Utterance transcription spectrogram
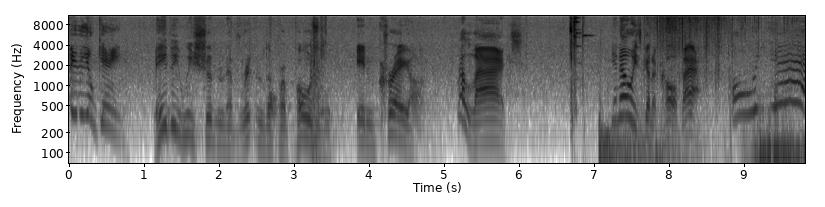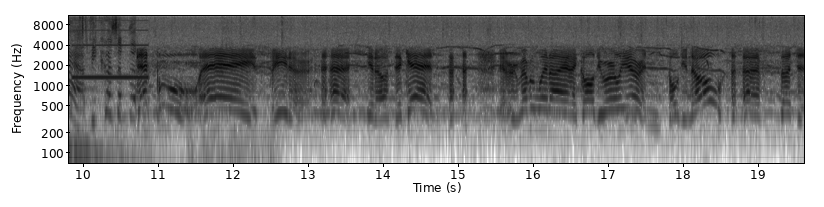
video game. Maybe we shouldn't have written the proposal in crayon. Relax. You know he's gonna call back. Oh, yeah, because of the... Deadpool! Hey, it's Peter. you know, dickhead. Eh, remember when I, I called you earlier and told you no? I'm such a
